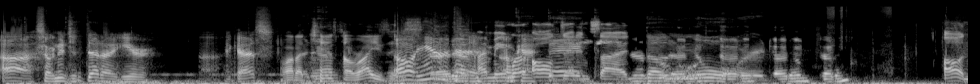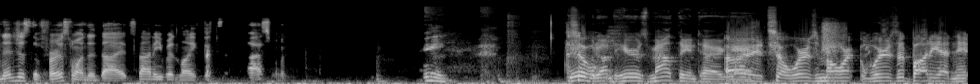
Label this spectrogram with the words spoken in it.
Ah, so Nidge is dead, I hear. Uh, I guess. Oh, that cancer rises. Oh, he is dead. I mean, okay. we're all dead inside. The Lord. Oh, Ninja's the first one to die. It's not even like the last one. Hey, Good, So- we don't to hear his mouth the entire game. All right, so where's Mor- Where's the body at, Ni-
